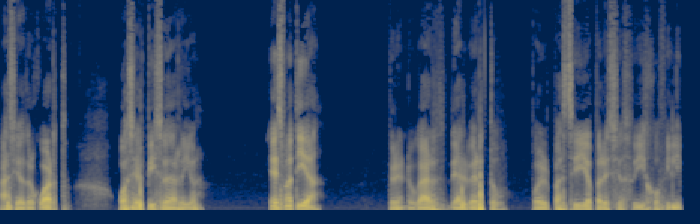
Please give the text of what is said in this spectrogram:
hacia otro cuarto, o hacia el piso de arriba. Es Matías. Pero en lugar de Alberto, por el pasillo apareció su hijo Philip,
